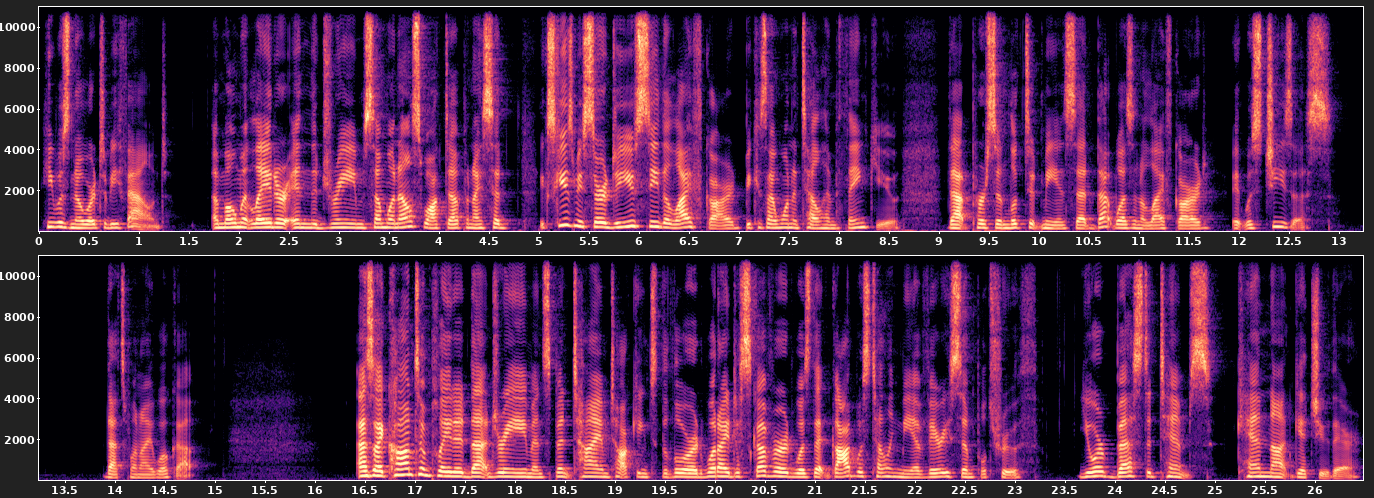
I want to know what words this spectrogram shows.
he was nowhere to be found. A moment later in the dream, someone else walked up and I said, Excuse me, sir, do you see the lifeguard? Because I want to tell him thank you. That person looked at me and said, That wasn't a lifeguard, it was Jesus. That's when I woke up. As I contemplated that dream and spent time talking to the Lord, what I discovered was that God was telling me a very simple truth. Your best attempts cannot get you there.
